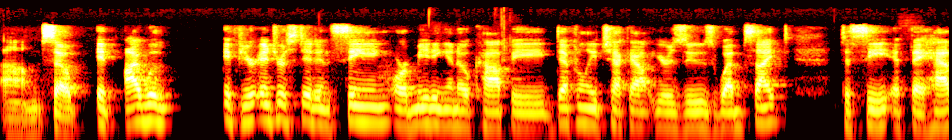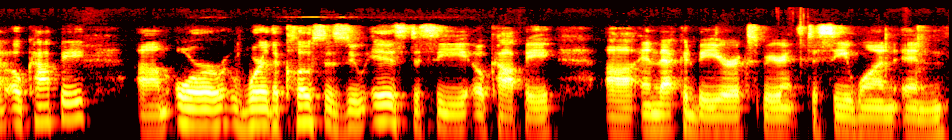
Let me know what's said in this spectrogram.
Um, so if I would, if you're interested in seeing or meeting an okapi, definitely check out your zoo's website to see if they have okapi. Um, or where the closest zoo is to see okapi, uh, and that could be your experience to see one and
